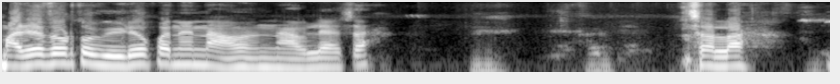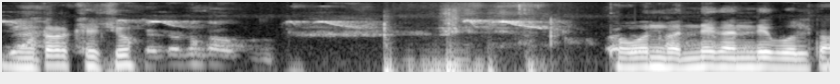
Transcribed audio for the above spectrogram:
माझ्याजवळ तो व्हिडिओ पण आहे नाव नावल्याचा. चला मोटर खेचू. पवन गंदे गंदे बोलतो.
